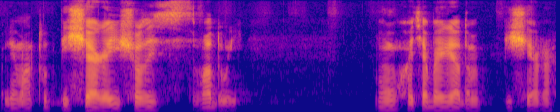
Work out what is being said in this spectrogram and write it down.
Блин, а тут пещера еще с водой. Ну, хотя бы рядом пещера.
